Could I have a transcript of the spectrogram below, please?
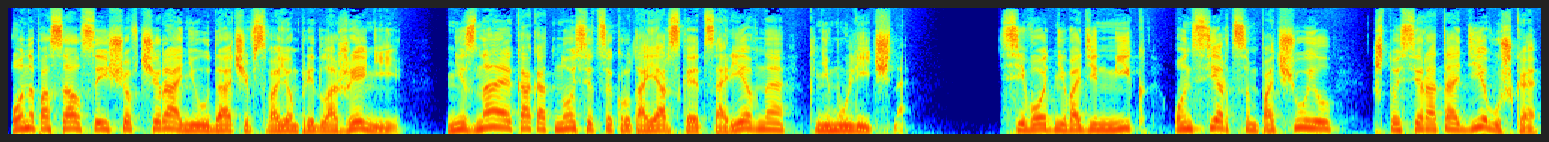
Он опасался еще вчера неудачи в своем предложении, не зная, как относится крутоярская царевна к нему лично. Сегодня в один миг он сердцем почуял, что сирота-девушка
